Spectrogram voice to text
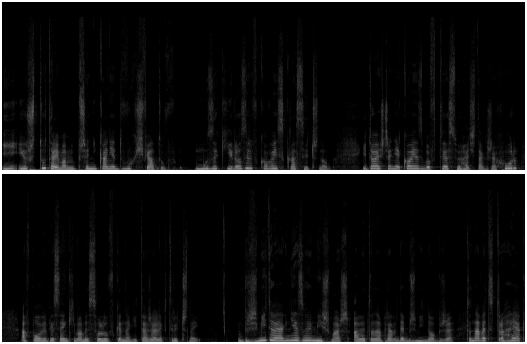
i już tutaj mamy przenikanie dwóch światów muzyki rozrywkowej z klasyczną. I to jeszcze nie koniec, bo w tle słychać także chór, a w połowie piosenki mamy solówkę na gitarze elektrycznej. Brzmi to jak niezły miszmasz, ale to naprawdę brzmi dobrze. To nawet trochę jak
